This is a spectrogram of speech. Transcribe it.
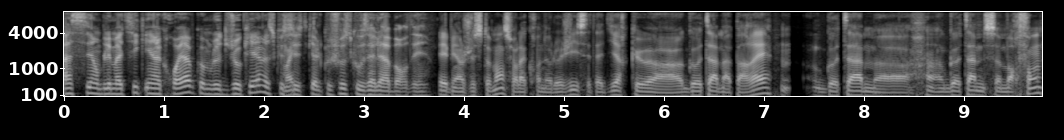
assez emblématique et incroyable comme le Joker. Est-ce que c'est quelque chose que vous allez aborder? Eh bien justement sur la chronologie, c'est-à-dire que euh, Gotham apparaît, Gotham, euh, Gotham se morfond,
